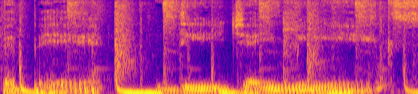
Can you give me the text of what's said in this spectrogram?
Pepe, DJ Mix.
